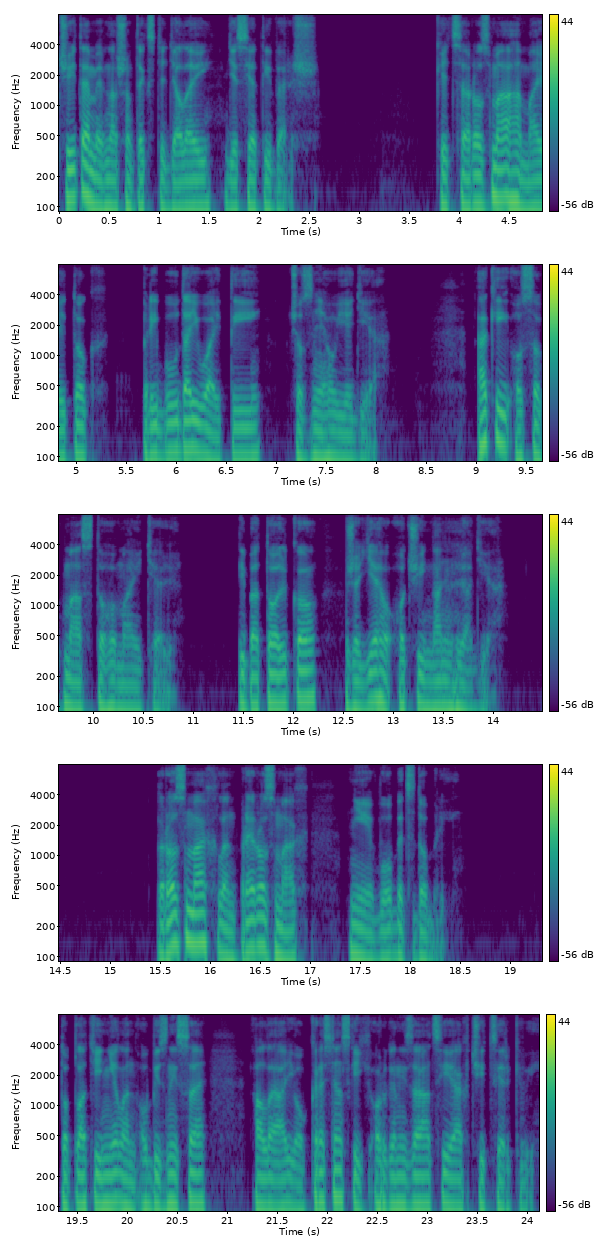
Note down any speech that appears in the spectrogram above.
Čítajme v našom texte ďalej 10. verš. Keď sa rozmáha majetok, pribúdajú aj tí, čo z neho jedia. Aký osok má z toho majiteľ? Iba toľko, že jeho oči naň hľadia. Rozmach len pre rozmach nie je vôbec dobrý. To platí nielen o biznise, ale aj o kresťanských organizáciách či cirkvi.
